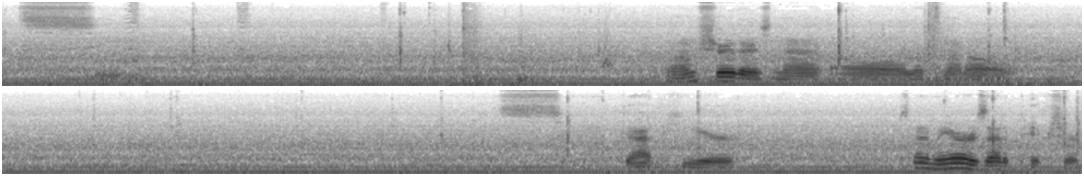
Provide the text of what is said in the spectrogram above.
Let's see. I'm sure there's not all. That's not all. Let's see. Got here. Is that a mirror or is that a picture?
